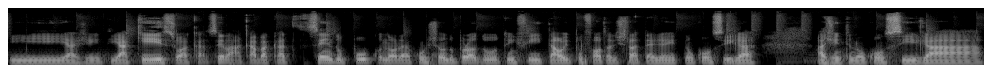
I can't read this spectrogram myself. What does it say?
e a gente aqueça, sei lá, acaba sendo público na hora da construção do produto, enfim e tal, e por falta de estratégia a gente não consiga, a gente não consiga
